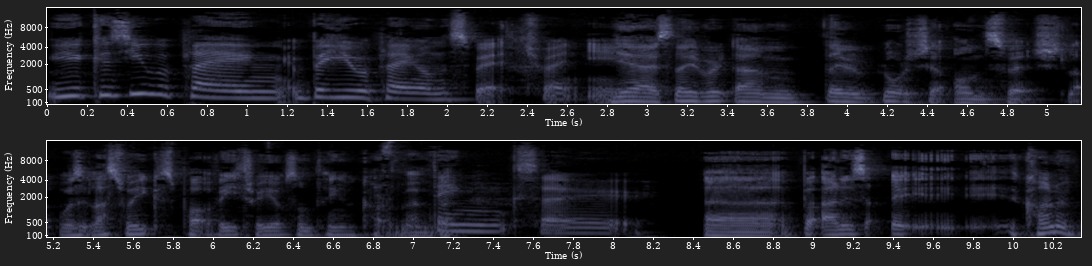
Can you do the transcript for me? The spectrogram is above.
Because you, were playing, but you were playing on the Switch, weren't you? Yes, they re- um they launched it on Switch. Was it last week as part of E3 or something? I can't remember. I think so. Uh, but and it's it, it kind of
